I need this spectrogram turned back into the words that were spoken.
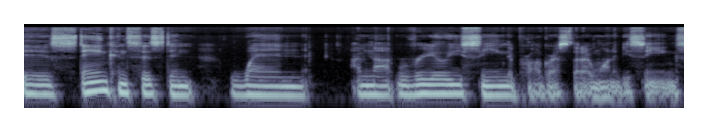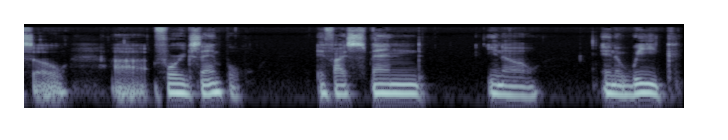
is staying consistent when I'm not really seeing the progress that I want to be seeing. So, uh, for example, if I spend, you know, in a week,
